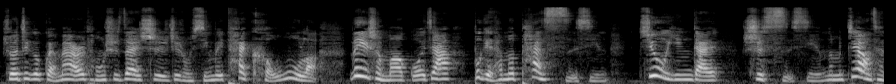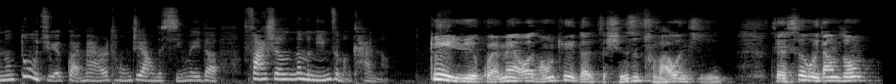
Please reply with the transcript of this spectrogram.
说这个拐卖儿童实在是这种行为太可恶了，为什么国家不给他们判死刑，就应该是死刑？那么这样才能杜绝拐卖儿童这样的行为的发生？那么您怎么看呢？对于拐卖儿童罪的刑事处罚问题，在社会当中，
